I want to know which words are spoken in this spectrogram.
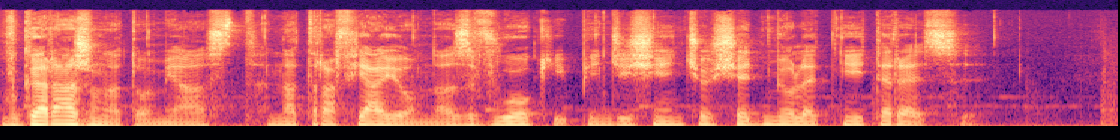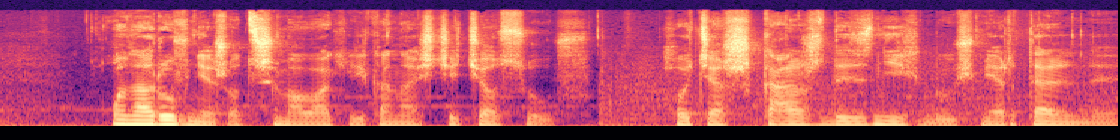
W garażu natomiast natrafiają na zwłoki 57-letniej Teresy. Ona również otrzymała kilkanaście ciosów, chociaż każdy z nich był śmiertelny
